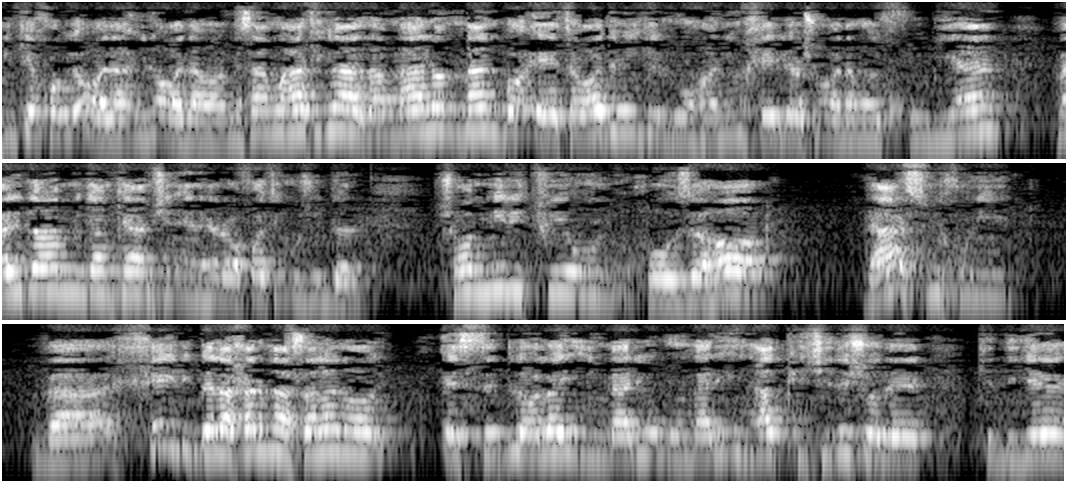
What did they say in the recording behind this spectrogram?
اینکه خب آدم این آدم مثلا اون حرفی که من من, من با اعتقاد به اینکه روحانیون خیلی هاشون آدم های خوبی هن ولی دارم میگم که همچین انحرافاتی وجود داره. شما میرید توی اون حوزه ها درس می‌خونید و خیلی بالاخره مثلا استدلال های اینوری و اونوری اینقدر پیچیده شده که دیگه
